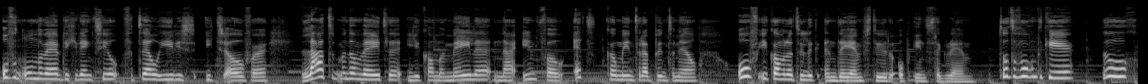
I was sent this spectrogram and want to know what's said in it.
of een onderwerp dat je denkt, Sil, vertel hier eens iets over. Laat het me dan weten. Je kan me mailen naar info.comintra.nl of je kan me natuurlijk een DM sturen op Instagram. Tot de volgende keer. Doeg!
